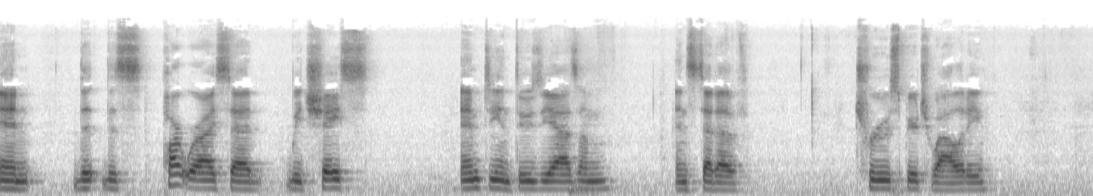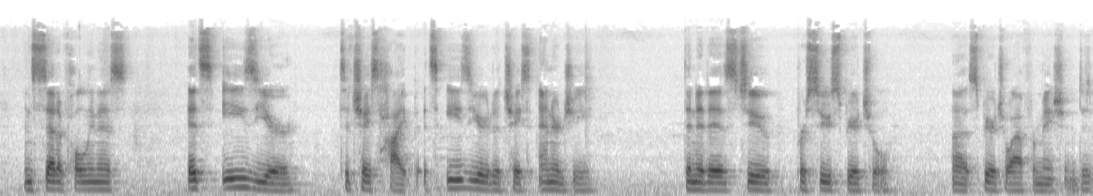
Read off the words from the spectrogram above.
And this part where I said we chase empty enthusiasm instead of true spirituality instead of holiness, it's easier to chase hype. It's easier to chase energy than it is to pursue spiritual uh, spiritual affirmation, to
